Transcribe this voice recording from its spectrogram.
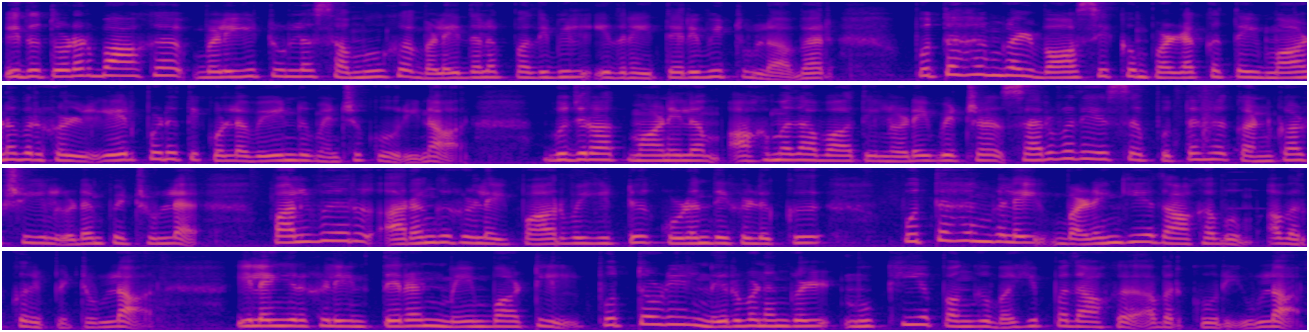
இது தொடர்பாக வெளியிட்டுள்ள சமூக வலைதள பதிவில் இதனை தெரிவித்துள்ள அவர் புத்தகங்கள் வாசிக்கும் பழக்கத்தை மாணவர்கள் ஏற்படுத்திக் கொள்ள வேண்டும் என்று கூறினார். குஜராத் மாநிலம் அகமதாபாத்தில் நடைபெற்ற சர்வதேச புத்தக கண்காட்சியில் இடம்பெற்றுள்ள பல்வேறு அரங்குகளை பார்வையிட்டு குழந்தைகளுக்கு புத்தகங்களை வழங்கியதாகவும் அவர் குறிப்பிட்டுள்ளார். இளைஞர்களின் திறன் மேம்பாட்டில் புத்தொழில் நிறுவனங்கள் முக்கிய பங்கு வகிப்பதாக அவர் கூறியுள்ளார்.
